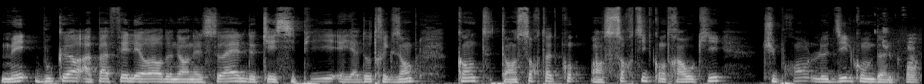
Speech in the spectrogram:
Mais Booker a pas fait l'erreur de Nernes Noel, de KCP, et il y a d'autres exemples. Quand t'es en, en sortie de contrat rookie, tu prends le deal qu'on te Tu donne. prends,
